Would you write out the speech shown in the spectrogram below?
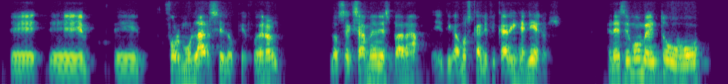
de, de, de formularse lo que fueron los exámenes para, eh, digamos, calificar ingenieros. En ese momento hubo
